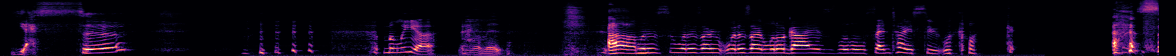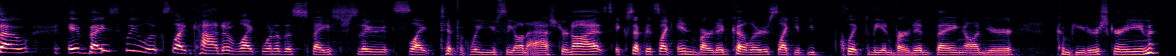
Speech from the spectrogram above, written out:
yes Malia, I Love it. Um, what is what is our what is our little guy's little Sentai suit look like? So it basically looks like kind of like one of the space suits like typically you see on astronauts except it's like inverted colors like if you clicked the inverted thing on your computer screen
